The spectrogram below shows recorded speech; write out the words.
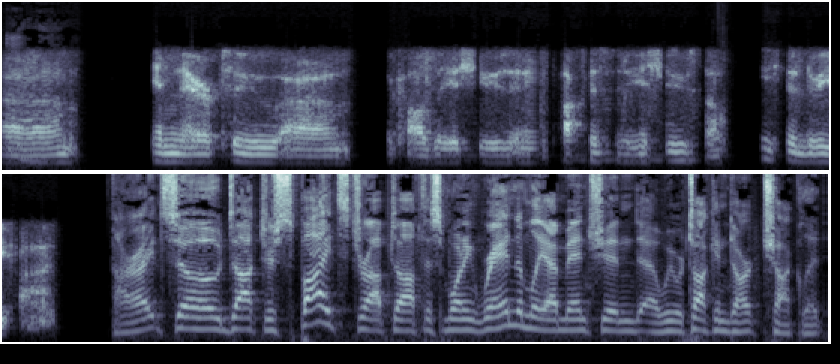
um, in there to um, cause the issues, any toxicity issues. So he should be fine. All right. So Dr. Spites dropped off this morning. Randomly, I mentioned uh, we were talking dark chocolate.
